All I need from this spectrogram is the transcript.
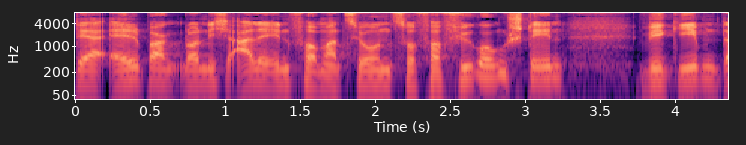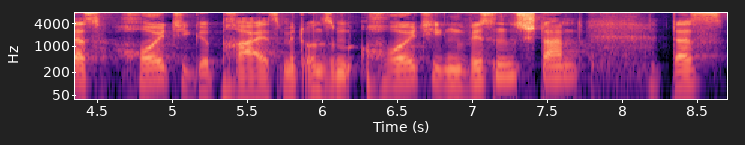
der L-Bank noch nicht alle Informationen zur Verfügung stehen. Wir geben das heutige Preis mit unserem heutigen Wissensstand. Das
